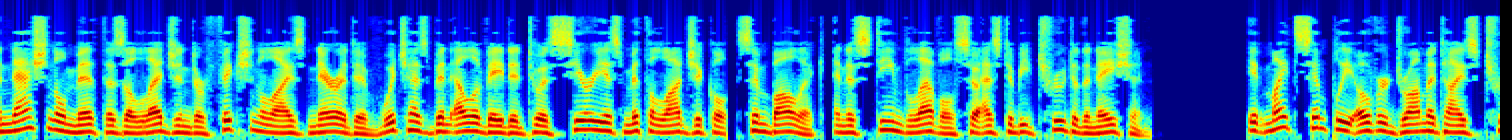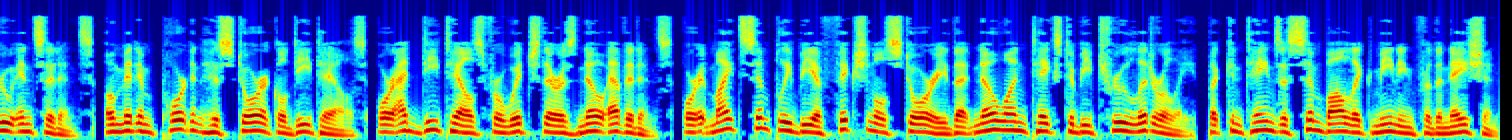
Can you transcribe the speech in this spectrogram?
A national myth is a legend or fictionalized narrative which has been elevated to a serious mythological, symbolic, and esteemed level so as to be true to the nation. It might simply over-dramatize true incidents, omit important historical details, or add details for which there is no evidence, or it might simply be a fictional story that no one takes to be true literally, but contains a symbolic meaning for the nation.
